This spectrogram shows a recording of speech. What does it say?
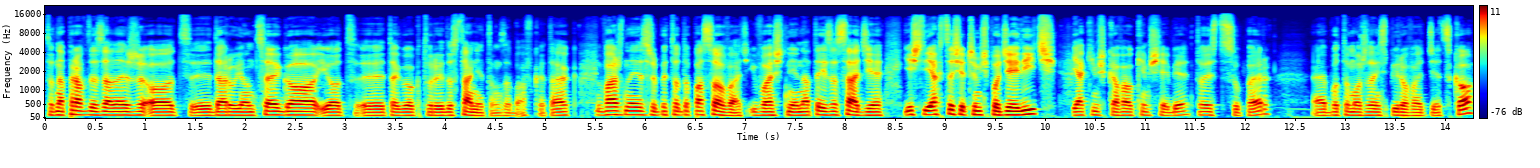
To naprawdę zależy od darującego i od tego, który dostanie tą zabawkę, tak? Ważne jest, żeby to dopasować i właśnie na tej zasadzie, jeśli ja chcę się czymś podzielić, jakimś kawałkiem siebie, to jest super. E, bo to może zainspirować dziecko.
